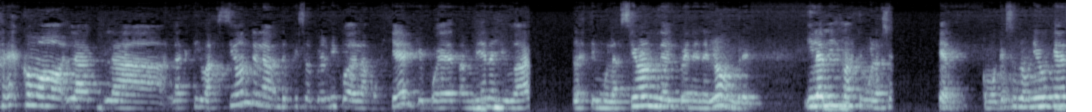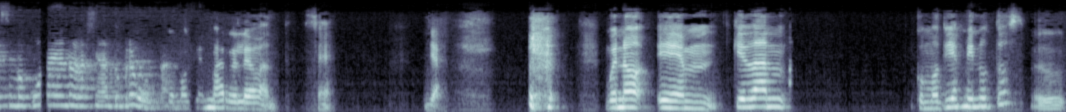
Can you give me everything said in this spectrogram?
es como la, la, activación de la, del piso pélvico de la mujer, que puede también ayudar a la estimulación del pene en el hombre. Y la misma estimulación de la mujer. Como que eso es lo único que se me ocurre en relación a tu pregunta. Como que es más relevante, sí. Ya. bueno, em, quedan como 10 minutos uh,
